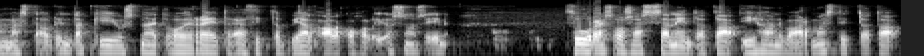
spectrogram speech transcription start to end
MS-taudin takia just näitä oireita ja sitten vielä alkoholi, jos on siinä suuressa osassa, niin tota, ihan varmasti tota,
